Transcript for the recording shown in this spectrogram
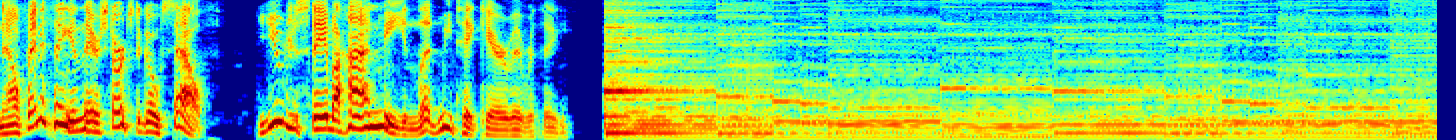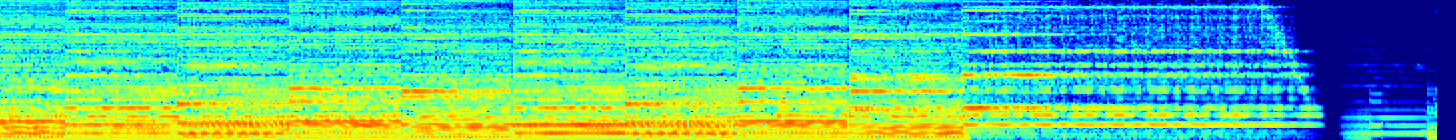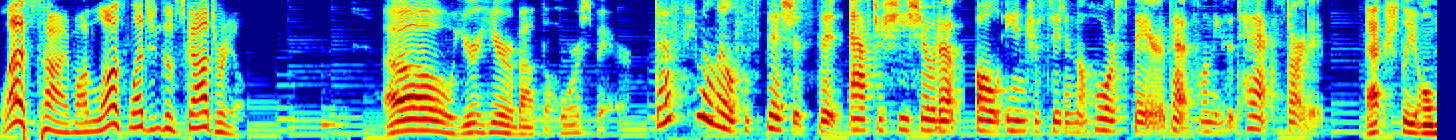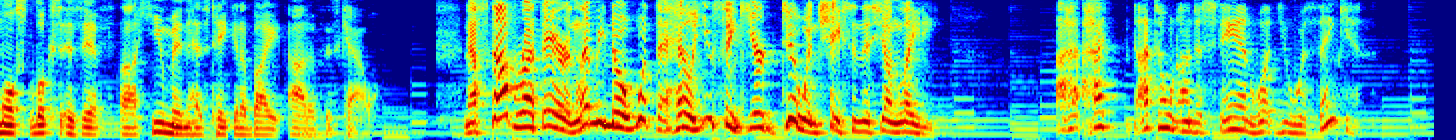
Now, if anything in there starts to go south, you just stay behind me and let me take care of everything. Last time on Lost Legends of Scadrial. Oh, you're here about the horse bear. Does seem a little suspicious that after she showed up all interested in the horse bear, that's when these attacks started. Actually, almost looks as if a human has taken a bite out of this cow. Now stop right there and let me know what the hell you think you're doing chasing this young lady. I I, I don't understand what you were thinking.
